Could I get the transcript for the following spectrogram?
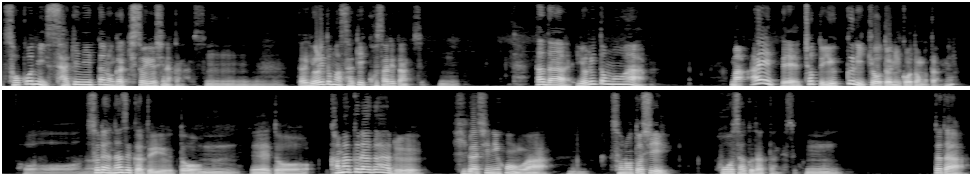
そこに先に行ったのが木曽義仲なんです。うん。うん。だから頼朝は先越されたんですよ。うん。ただ、頼朝は、まあ、あえてちょっとゆっくり京都に行こうと思ったのね。それはなぜぜかというと、うん。えっ、と、鎌倉がある東日本は、うん。その年、豊作だったんですよ。うん。ただ、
